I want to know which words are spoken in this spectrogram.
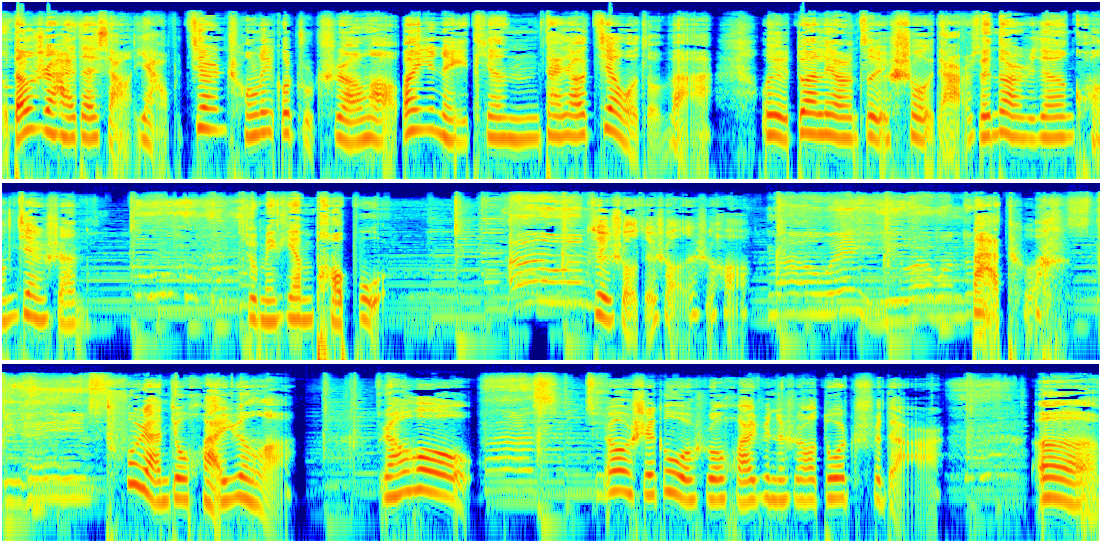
我当时还在想呀，我既然成了一个主持人了，万一哪一天大家要见我怎么办啊？我得锻炼让自己瘦一点，所以那段时间狂健身，就每天跑步。最瘦最瘦的时候，巴特突然就怀孕了，然后，然后谁跟我说怀孕的时候要多吃点儿？呃，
